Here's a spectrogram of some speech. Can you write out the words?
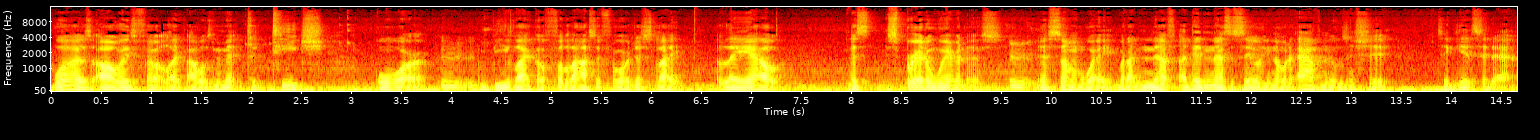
was. I always felt like I was meant to teach or Mm. be like a philosopher or just like lay out this spread awareness Mm. in some way. But I never I didn't necessarily know the avenues and shit to get to that.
